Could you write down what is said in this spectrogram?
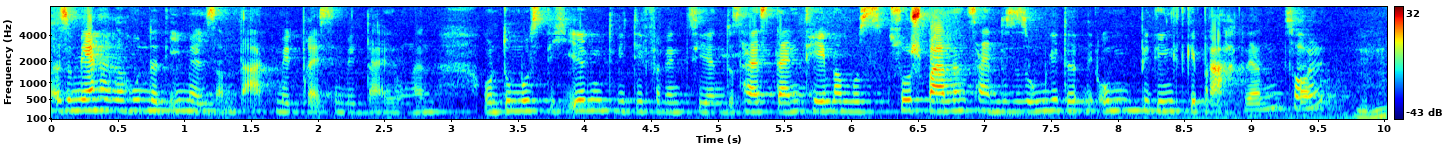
also mehrere hundert E-Mails am Tag mit Pressemitteilungen und du musst dich irgendwie differenzieren. Das heißt, dein Thema muss so spannend sein, dass es unbedingt gebracht werden soll. Mhm.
